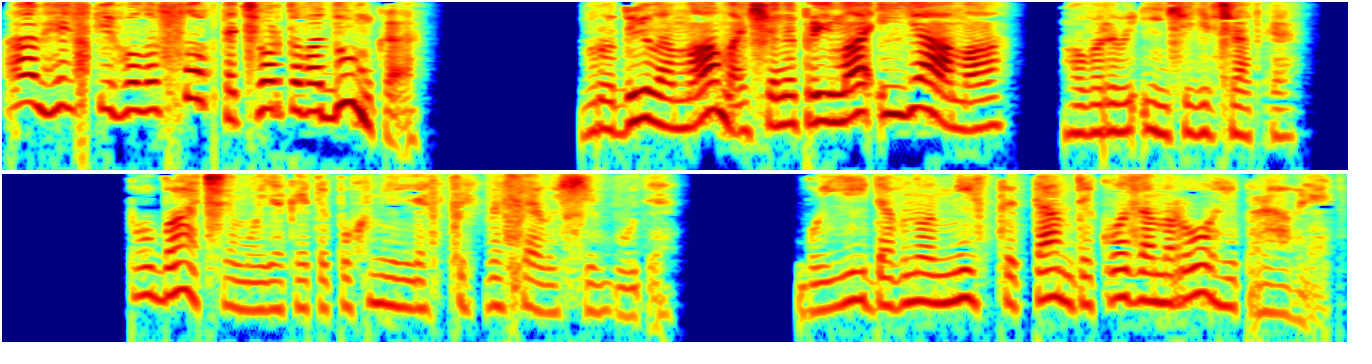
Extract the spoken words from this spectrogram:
Ангельський голосок та чортова думка. Вродила мама, що не прийма і яма, говорили інші дівчатка. Побачимо, яке те похмілля з цих веселощів буде, бо їй давно місце там, де козам роги правлять.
